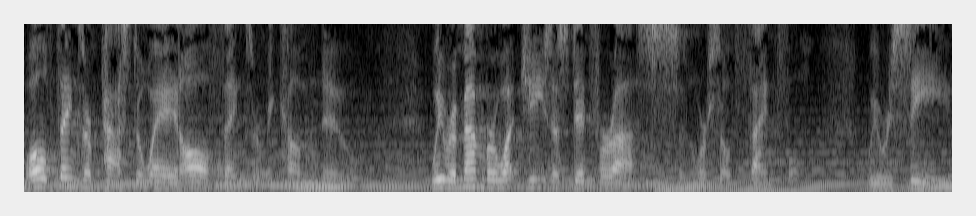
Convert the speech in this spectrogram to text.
Old things are passed away and all things are become new. We remember what Jesus did for us, and we're so thankful. We receive,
